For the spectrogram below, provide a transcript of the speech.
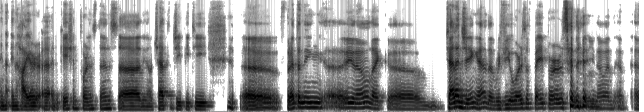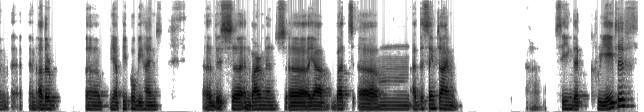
in in higher uh, education, for instance. Uh, you know, Chat GPT uh, threatening, uh, you know, like challenging yeah, the reviewers of papers, you mm-hmm. know, and and and, and other yeah people behind uh, this uh, environment uh, yeah but um, at the same time seeing the creative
